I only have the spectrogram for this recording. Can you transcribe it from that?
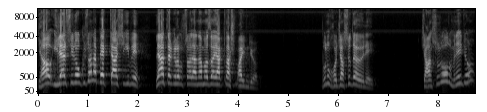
Ya ilerisini okusana Bektaşi gibi. La tekrabusala namaza yaklaşmayın diyor. Bunun hocası da öyleydi. Cansız oğlu mu neydi o?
